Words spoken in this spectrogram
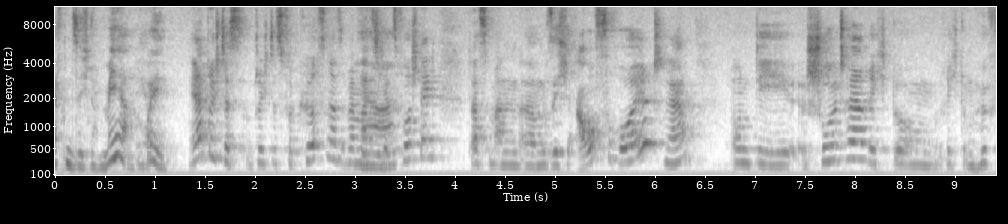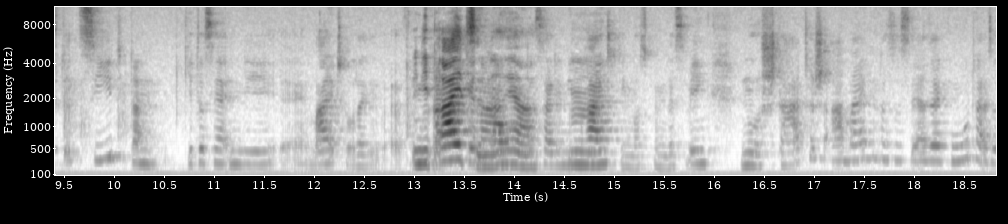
öffnen sich noch mehr. Ja. Ui. Ja, durch das, durch das Verkürzen, also wenn man Ja. sich jetzt vorstellt, dass man ähm, sich aufrollt ja, und die Schulter Richtung, Richtung Hüfte zieht, dann geht das ja in die äh, Weite oder äh, In die Breite, genau, ne? Ja. das halt in die Mhm. Breite, die Muskeln. Deswegen nur statisch arbeiten, das ist sehr, sehr gut. Also,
